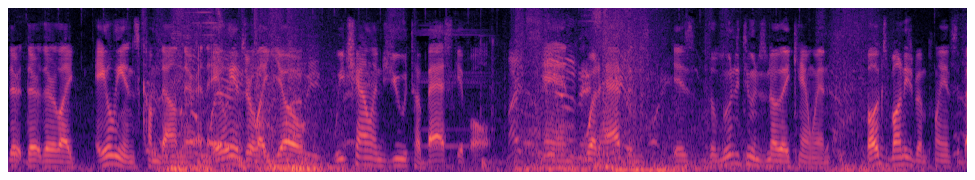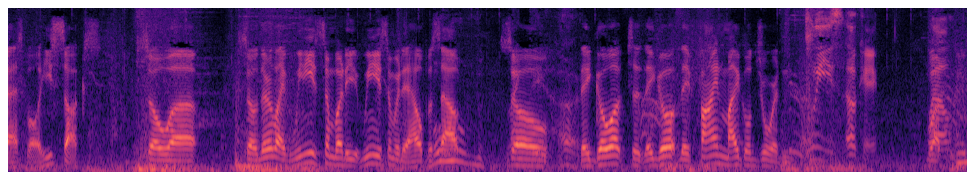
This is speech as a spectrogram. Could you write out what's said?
They're, they're, they're like aliens come down there, and the aliens are like, "Yo, we challenge you to basketball." And what happens is the Looney Tunes know they can't win. Bugs Bunny's been playing some basketball. He sucks. So uh, so they're like, we need somebody. We need somebody to help us out. So they go up to they go up. They find Michael Jordan. Please, okay. What? Well,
